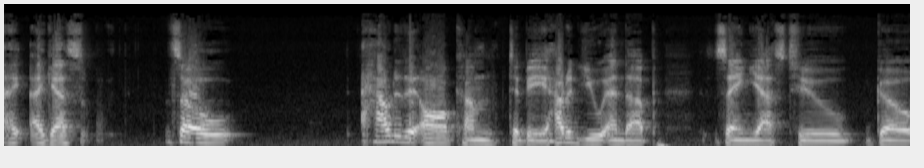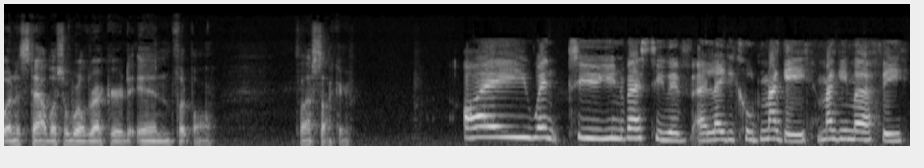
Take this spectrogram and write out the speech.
I, I guess so. How did it all come to be? How did you end up saying yes to go and establish a world record in football slash soccer? I went to university with a lady called Maggie, Maggie Murphy,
